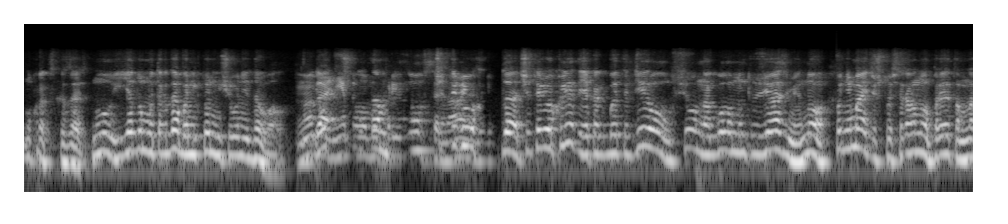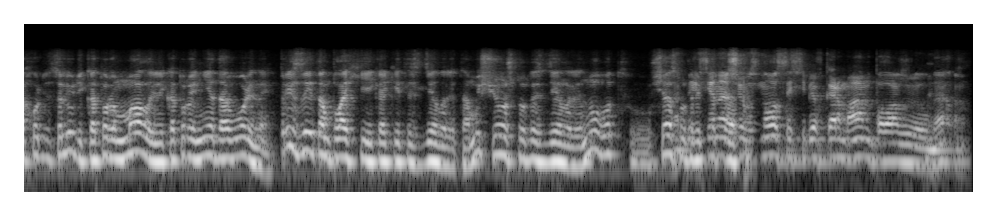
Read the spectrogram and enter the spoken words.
ну как сказать, ну я думаю, тогда бы никто ничего не давал. Ну я, да, не было бы призов, четырех, Да, четырех лет я как бы это делал, все на голом энтузиазме. Но понимаете, что все равно при этом находятся люди, которым мало или которые недовольны. Призы там плохие какие-то сделали, там еще что-то сделали. Ну вот сейчас а вот... Ты все наши взносы себе в карман положил, да?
